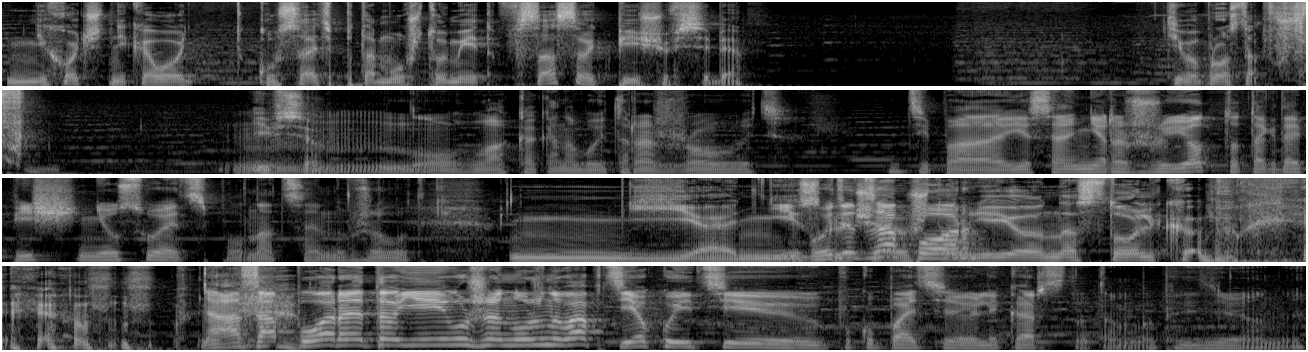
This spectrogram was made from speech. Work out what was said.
не хочет никого кусать, потому что умеет всасывать пищу в себя? Типа просто... И все. Ну, а как она будет разжевывать? Типа, если она не разжует, то тогда пища не усвоится полноценно в желудке. Я не И будет исключаю, что запор. у нее настолько... А запор это ей уже нужно в аптеку идти покупать лекарства там определенные.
